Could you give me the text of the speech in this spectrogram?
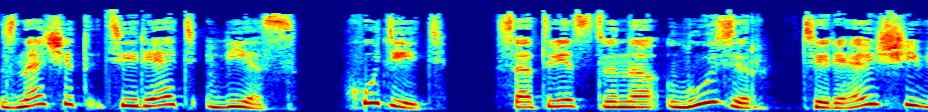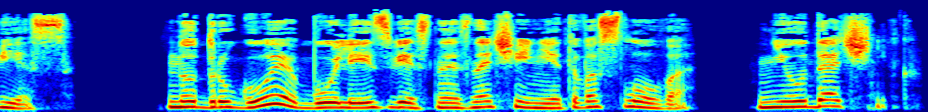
значит терять вес, худеть, соответственно, лузер – теряющий вес. Но другое, более известное значение этого слова – неудачник.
